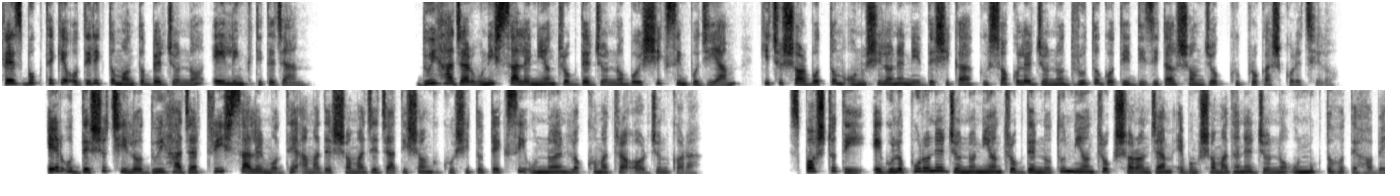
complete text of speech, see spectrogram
ফেসবুক থেকে অতিরিক্ত মন্তব্যের জন্য এই লিঙ্কটিতে যান। দুই হাজার উনিশ সালে নিয়ন্ত্রকদের জন্য বৈশ্বিক সিম্পোজিয়াম, কিছু সর্বোত্তম অনুশীলনের নির্দেশিকা সকলের জন্য দ্রুত গতির ডিজিটাল সংযোগ প্রকাশ করেছিল। এর উদ্দেশ্য ছিল দুই হাজার ত্রিশ সালের মধ্যে আমাদের সমাজে জাতিসংঘ ঘোষিত ট্যাক্সি উন্নয়ন লক্ষ্যমাত্রা অর্জন করা। স্পষ্টতই, এগুলো পূরণের জন্য নিয়ন্ত্রকদের নতুন নিয়ন্ত্রক সরঞ্জাম এবং সমাধানের জন্য উন্মুক্ত হতে হবে,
